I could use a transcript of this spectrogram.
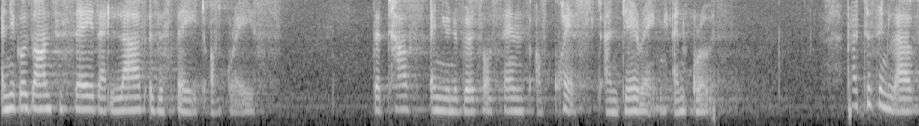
And he goes on to say that love is a state of grace, the tough and universal sense of quest and daring and growth. Practicing love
